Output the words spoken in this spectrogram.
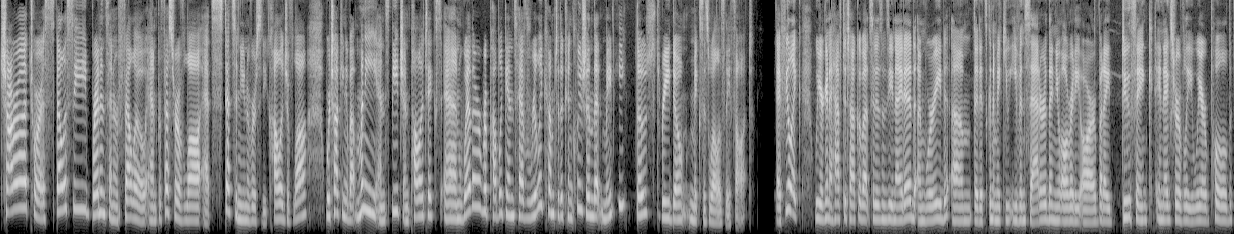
Ciara Torres Spelliscy, Brennan Center Fellow and Professor of Law at Stetson University College of Law. We're talking about money and speech and politics and whether Republicans have really come to the conclusion that maybe those three don't mix as well as they thought. I feel like we are going to have to talk about Citizens United. I'm worried um, that it's going to make you even sadder than you already are. But I do think inexorably we are pulled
